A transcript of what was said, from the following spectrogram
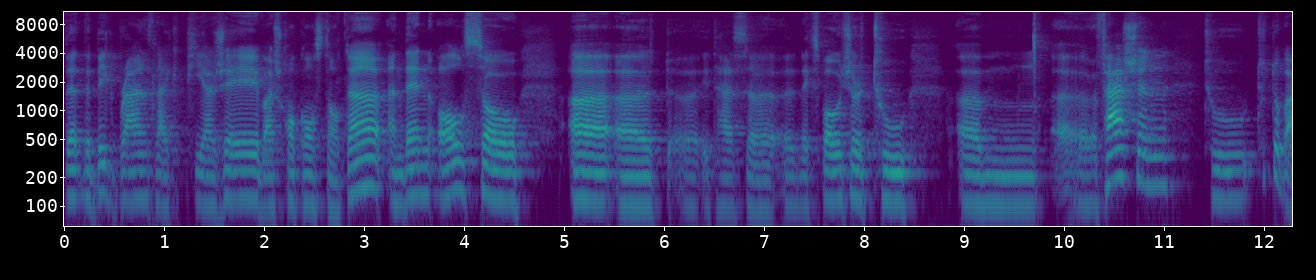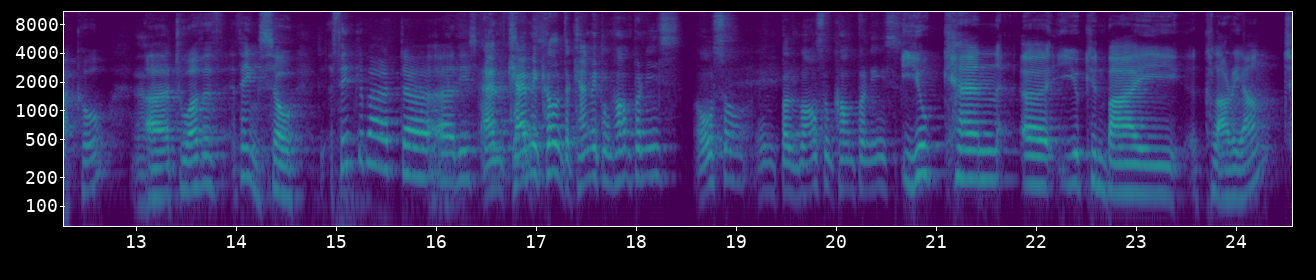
the, the big brands like Piaget, Vacheron Constantin, and then also uh, uh, uh, it has uh, an exposure to um, uh, fashion, to, to tobacco, uh, to other th- things. So think about uh, uh, these. and chemical, the chemical companies also in Basel companies. You can uh, you can buy Clariant.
